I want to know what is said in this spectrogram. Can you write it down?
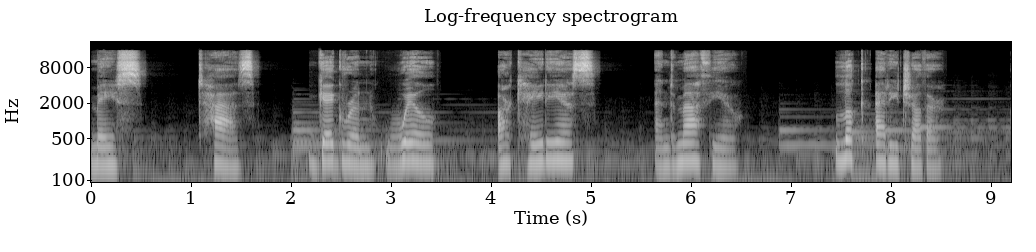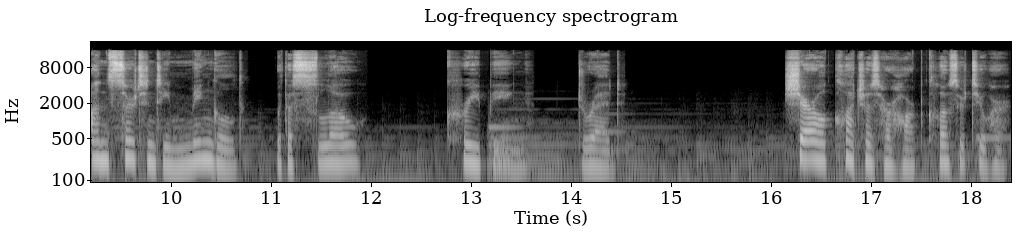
Mace, Taz, Gegron, Will, Arcadius, and Matthew, look at each other uncertainty mingled with a slow, creeping dread. Sheryl clutches her harp closer to her,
